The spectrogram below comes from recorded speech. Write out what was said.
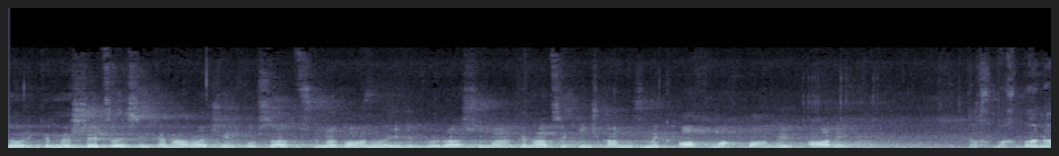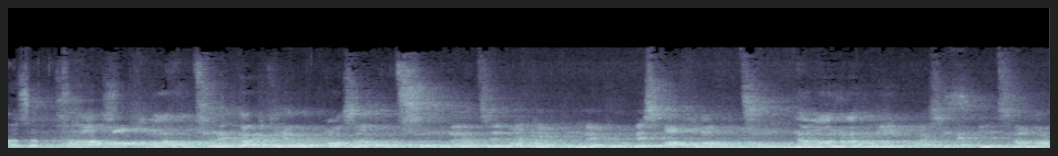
նորիկը նշեց, այսինքն առաջին խոսակցությունը Վանոյի հետ, որ ասում է գնացեք ինչքան ուզում եք ախմախ բաներ արեք։ Ախմախ բան ազատություն։ Ախմախությունը կարելի է որ ազատությունը ձևակերպում է որպես ախմախություն, նմանատիպ, այսինքն ինձ համար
